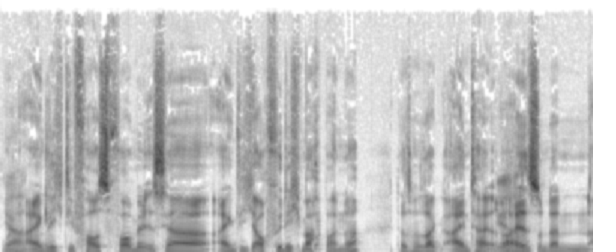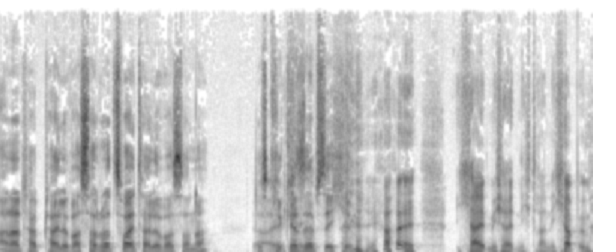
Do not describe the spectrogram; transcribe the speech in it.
Und Ja. eigentlich, die Faustformel ist ja eigentlich auch für dich machbar, ne? Dass man sagt, ein Teil Ja. Reis und dann anderthalb Teile Wasser oder zwei Teile Wasser, ne? Das Ja, kriegt ich- ja selbst ich hin. Ja, ich halte mich halt nicht dran. Ich habe immer,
